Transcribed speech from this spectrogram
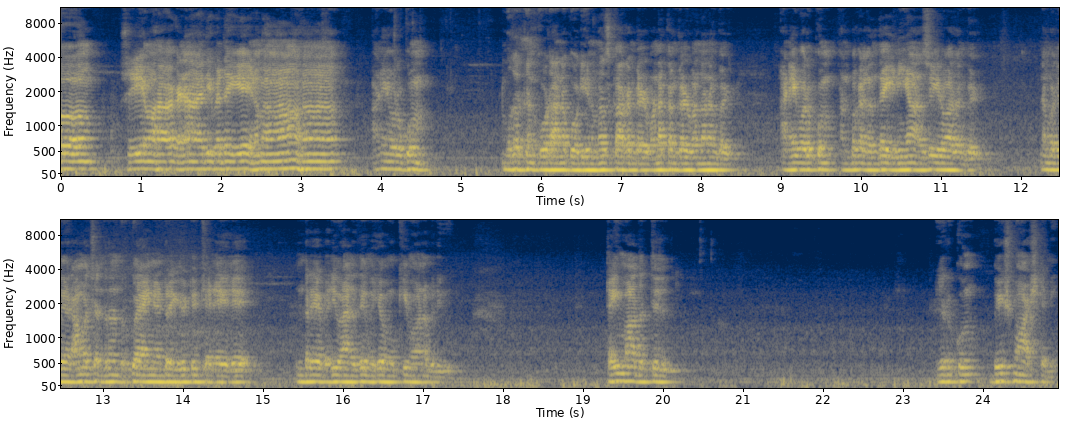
ஓம் ஸ்ரீ மகாகணாதிபதியே நமः அனைவருக்கும் முதற்கன் கூடான கோடிய நமஸ்காரங்கள் வணக்கங்கள் வந்தனங்கள். அனைவருக்கும் அன்பு அந்த இனிய ஆசீர்வாதங்கள். நமது ராமச்சந்திரன் துர்காயன் என்ற யூடியூப் சேனலிலே இன்றைய பதிவானது மிக முக்கியமான பதிவு. தை மாதத்தில் இருக்கும் பீஷ்மாஷ்டமி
